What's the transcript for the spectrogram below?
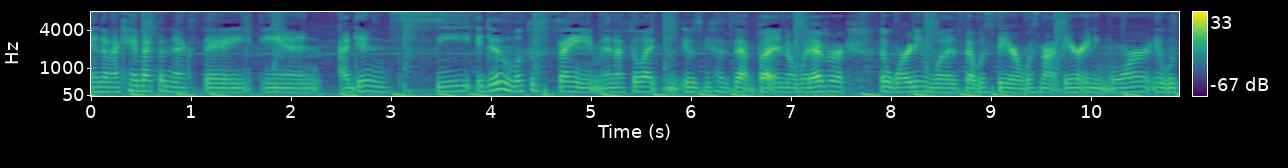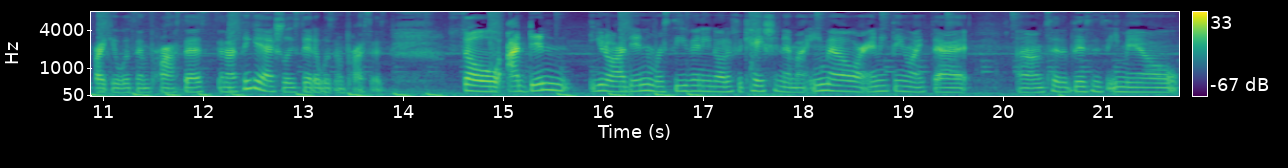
and then I came back the next day and I didn't see it didn't look the same and I feel like it was because that button or whatever the wording was that was there was not there anymore. It was like it was in process and I think it actually said it was in process. So I didn't, you know, I didn't receive any notification in my email or anything like that um, to the business email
